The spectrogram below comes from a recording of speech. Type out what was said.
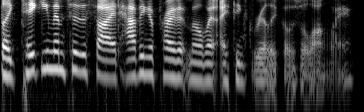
Like taking them to the side, having a private moment, I think really goes a long way.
